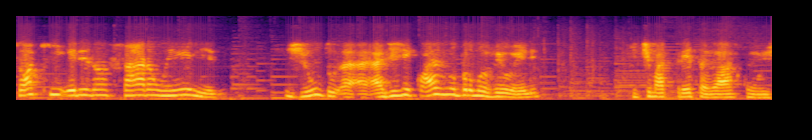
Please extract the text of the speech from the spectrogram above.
Só que eles lançaram ele junto. A, a Disney quase não promoveu ele. Que tinha uma treta lá com os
